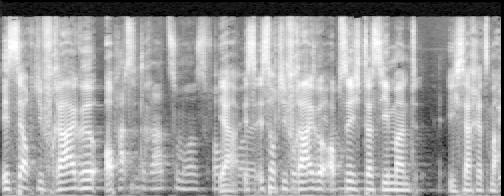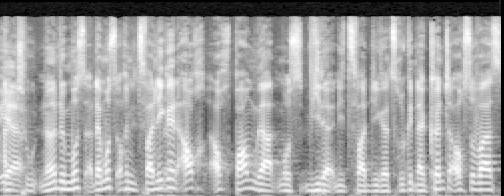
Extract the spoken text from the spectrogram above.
Ist ja auch die Frage, ob. Hat einen Draht zum HSV? Ja, es ist auch die Frage, ob sich das jemand, ich sag jetzt mal, Ja. antut. Ne? Du musst, der muss auch in die zweite Liga, gehen, auch, auch Baumgart muss wieder in die zweite Liga zurückgehen. Da könnte auch sowas,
